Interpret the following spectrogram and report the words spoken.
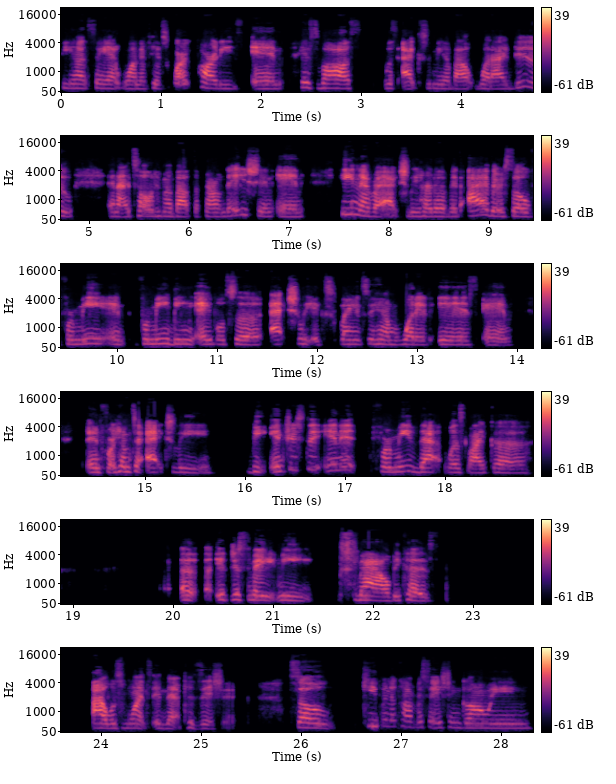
fiance at one of his work parties, and his boss was asking me about what I do, and I told him about the foundation, and he never actually heard of it either. So for me, and for me being able to actually explain to him what it is, and and for him to actually be interested in it, for me that was like a, a it just made me smile because I was once in that position. So keeping the conversation going,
